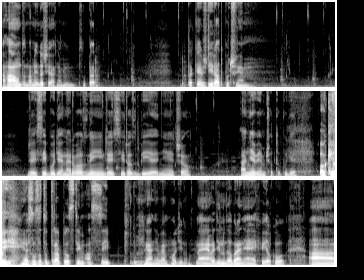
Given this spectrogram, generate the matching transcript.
Aha, on to tam nedočiahne. Hm, super. Také vždy rád počujem. JC bude nervózny, JC rozbije niečo. A neviem, čo to bude. OK, ja som sa tu trápil s tým asi, ja neviem, hodinu? Ne, hodinu, dobre, nie, chvíľku. A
